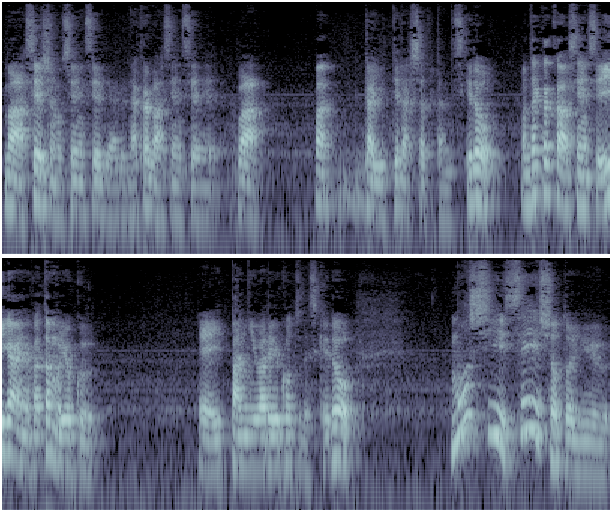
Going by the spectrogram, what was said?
まあ、聖書の先生である中川先生は、まあ、が言ってらっしゃったんですけど、まあ、中川先生以外の方もよく、えー、一般に言われることですけどもし聖書という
